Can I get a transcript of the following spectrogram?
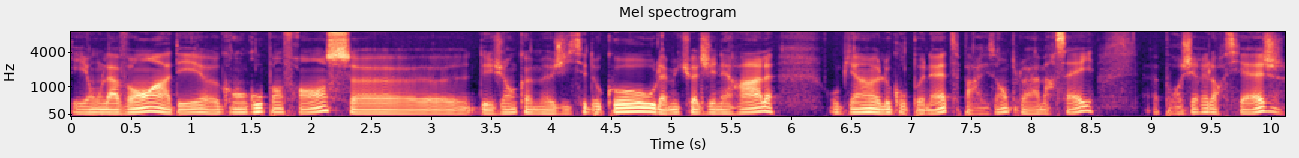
Et on la vend à des grands groupes en France, des gens comme JC Deco ou la Mutuelle Générale, ou bien le groupe Honnête, par exemple, à Marseille, pour gérer leur siège.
